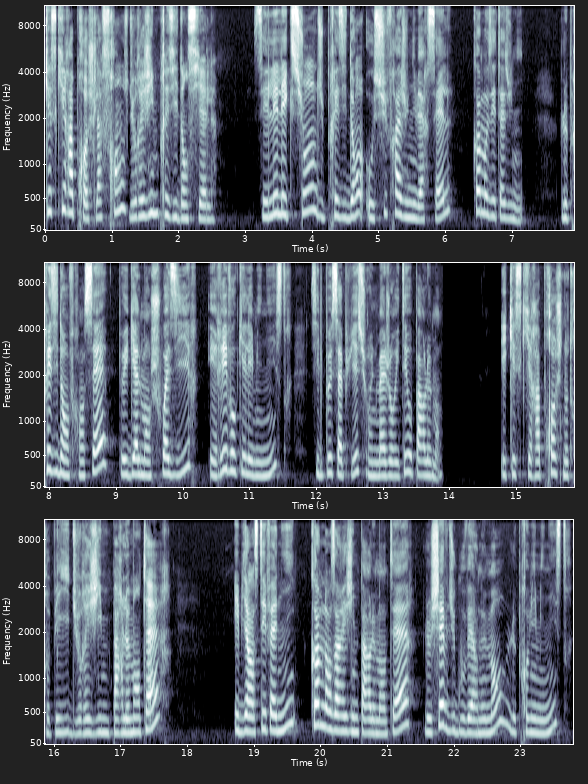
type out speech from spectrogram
qu'est-ce qui rapproche la France du régime présidentiel? C'est l'élection du président au suffrage universel, comme aux États-Unis. Le président français peut également choisir et révoquer les ministres s'il peut s'appuyer sur une majorité au Parlement. Et qu'est-ce qui rapproche notre pays du régime parlementaire? Eh bien, Stéphanie, comme dans un régime parlementaire, le chef du gouvernement, le Premier ministre,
